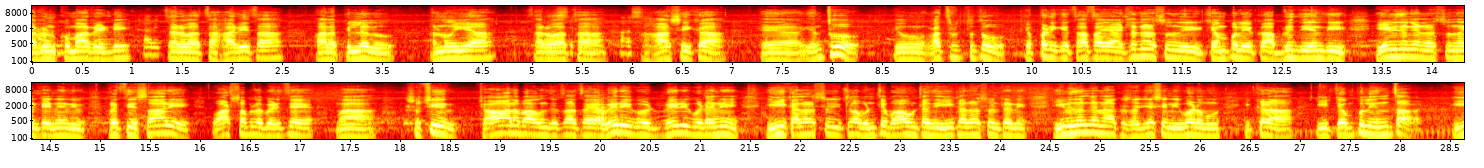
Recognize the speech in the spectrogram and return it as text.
అరుణ్ కుమార్ రెడ్డి తర్వాత హరిత వాళ్ళ పిల్లలు అనూయ తర్వాత హాసిక. ఎంతో ఆతృతతో ఎప్పటికీ తాతయ్య ఎట్లా నడుస్తుంది? టెంపుల్ యొక్క అభివృద్ధి ఏంది? ఏ విధంగా నడుస్తుందంటే నేను ప్రతిసారి వాట్సాప్లో పెడితే మా సుచీర్ చాలా బాగుంది తాతయ్య వెరీ గుడ్ వెరీ గుడ్ అని ఈ కలర్స్ ఇట్లా ఉంటే బాగుంటుంది ఈ కలర్స్ ఉంటని ఈ విధంగా నాకు సజెషన్ ఇవ్వడము. ఇక్కడ ఈ టెంపుల్ ఇంత ఈ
